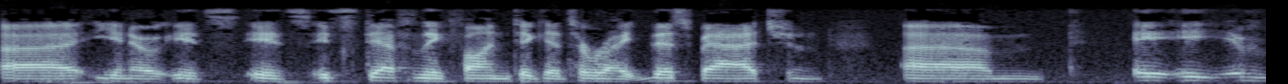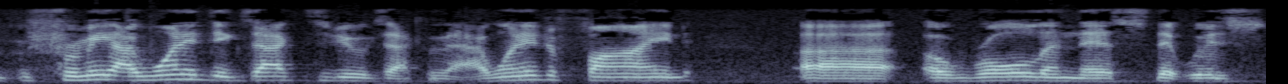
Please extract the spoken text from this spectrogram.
uh, you know, it's it's it's definitely fun to get to write this batch. And um, it, it, for me, I wanted to exact to do exactly that. I wanted to find uh, a role in this that was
